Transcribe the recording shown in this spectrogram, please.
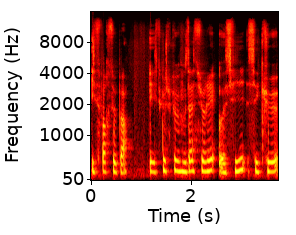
ils se forcent pas. Et ce que je peux vous assurer aussi, c'est que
